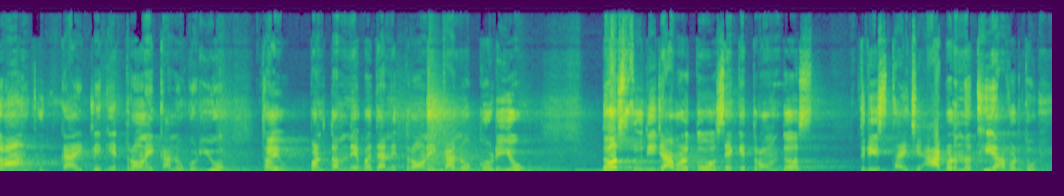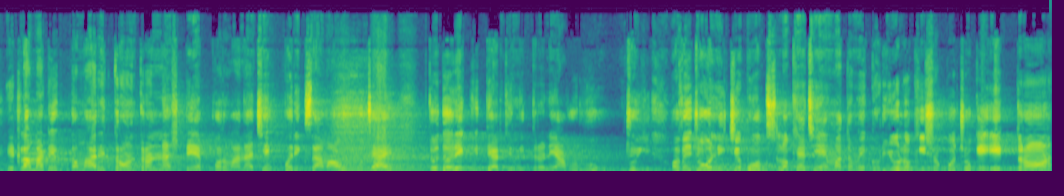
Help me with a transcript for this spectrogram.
ત્રણ કૂદકા એટલે કે ત્રણ એકાનો ઘડિયો થયો. પણ તમને બધાને ત્રણ એકાનો ઘડિયો દસ સુધી જ આવડતો હશે કે ત્રણ દસ ત્રીસ થાય છે? આગળ નથી આવડતો. એટલા માટે તમારે ત્રણ ત્રણના સ્ટેપ કરવાના છે. પરીક્ષામાં આવું પૂછાય તો દરેક વિદ્યાર્થી મિત્રને આવડવું જોઈએ. હવે જો નીચે બોક્સ લખ્યા છે. એમાં તમે ઘડિયો લખી શકો છો કે એક, ત્રણ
